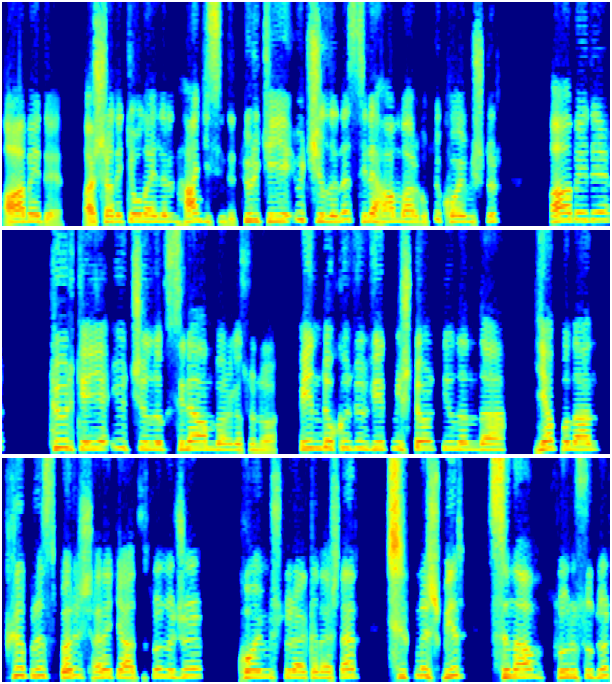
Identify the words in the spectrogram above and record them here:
ABD aşağıdaki olayların hangisinde Türkiye'ye 3 yıllığına silah ambargosu koymuştur? ABD Türkiye'ye 3 yıllık silah ambargosunu 1974 yılında yapılan Kıbrıs Barış Harekatı sonucu koymuştur arkadaşlar. Çıkmış bir sınav sorusudur.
